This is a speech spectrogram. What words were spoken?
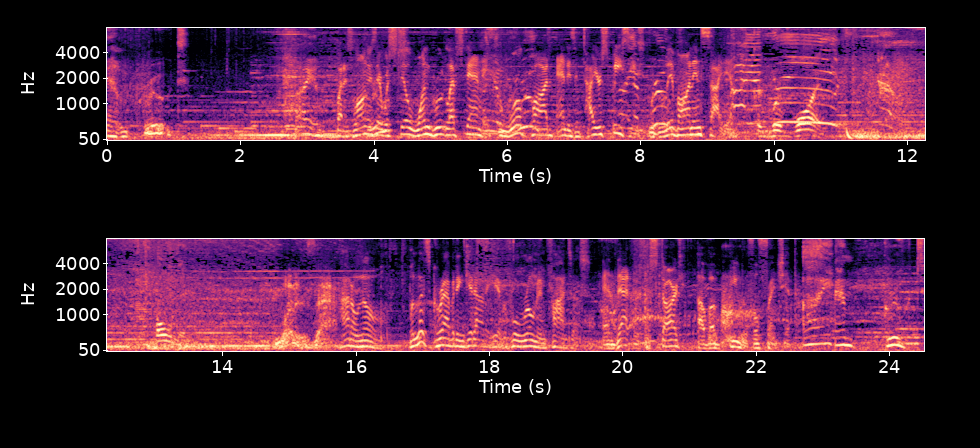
am Groot. I am. But as long as there was still one Groot left standing, the world pod and his entire species would live on inside him. Because we're one. Hold What is that? I don't know. But let's grab it and get out of here before Ronan finds us. And that was the start of a beautiful friendship. I am Groot.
